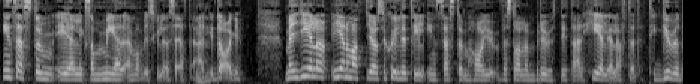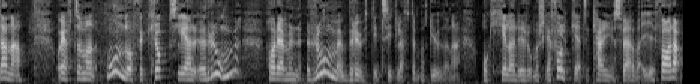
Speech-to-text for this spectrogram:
incestum är liksom mer än vad vi skulle säga att det är idag. Men genom att göra sig skyldig till incestum har ju Vestalen brutit det här heliga löftet till gudarna. Och eftersom man, hon då förkroppsligar Rom har även Rom brutit sitt löfte mot gudarna. Och hela det romerska folket kan ju sväva i fara.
